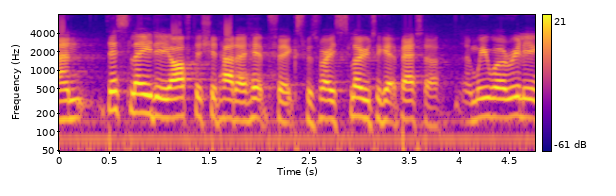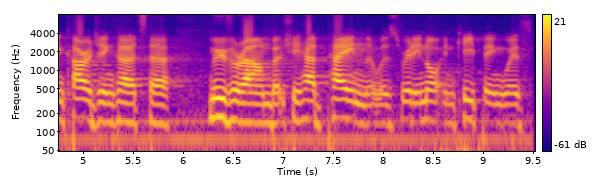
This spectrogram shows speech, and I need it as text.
And this lady, after she'd had her hip fixed, was very slow to get better. And we were really encouraging her to move around, but she had pain that was really not in keeping with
